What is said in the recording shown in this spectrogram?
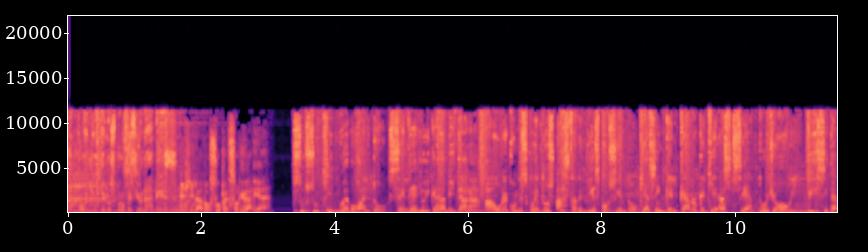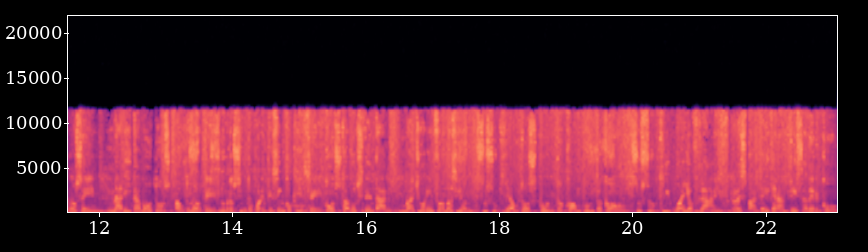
apoyo de los profesionales. Vigilado Super Solidaria. Suzuki Nuevo Alto, Celerio y Gran Vitara. Ahora con descuentos hasta del 10% que hacen que el carro que quieras sea tuyo hoy. Visítanos en Narita Motors, Autonorte, número 14515, Costado Occidental. Mayor información, suzukiautos.com.co. Suzuki Way of Life. Respalde y garantiza Derco.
